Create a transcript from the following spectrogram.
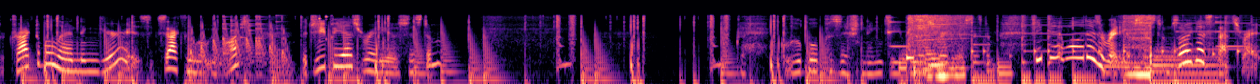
Retractable landing gear is exactly what we want. The GPS radio system. Okay, global positioning GPS radio system. GPS, well, it is a radio system, so I guess that's right.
